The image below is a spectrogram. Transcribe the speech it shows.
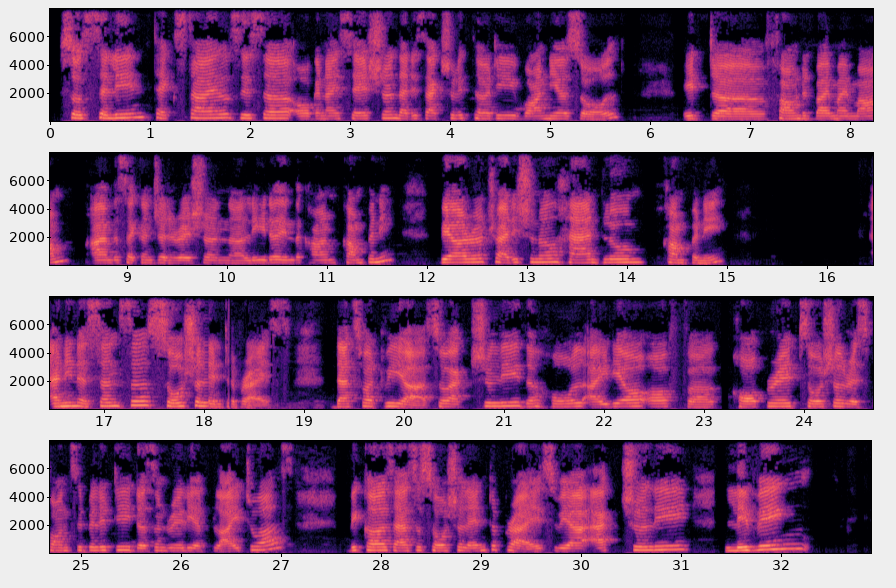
So Selyn Textiles is an organization that is actually 31 years old. It uh, founded by my mom I'm the second generation uh, leader in the com- company. We are a traditional handloom company and in essence a social enterprise. That's what we are. So actually the whole idea of uh, corporate social responsibility doesn't really apply to us because as a social enterprise we are actually living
